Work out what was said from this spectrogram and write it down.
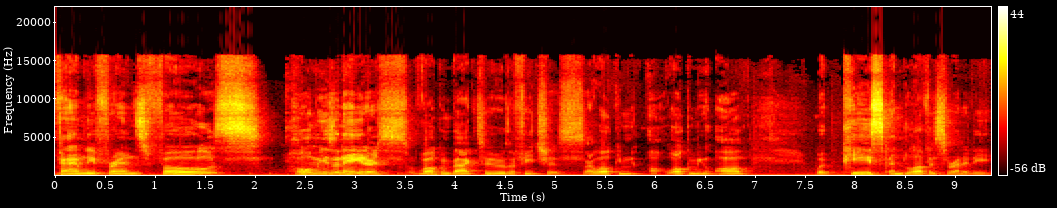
family friends foes homies and haters welcome back to the Feachaz. I welcome welcome you all with peace and love and serenity.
